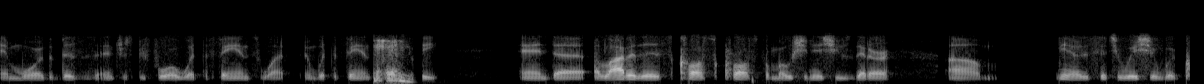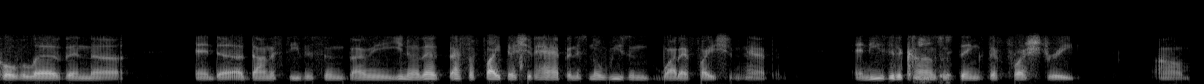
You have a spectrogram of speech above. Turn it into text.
and more of the business interests before what the fans want and what the fans want to be. And uh, a lot of this cost cross promotion issues that are, um, you know, the situation with Kovalev and uh, and uh, Adonis Stevenson. I mean, you know that that's a fight that should happen. There's no reason why that fight shouldn't happen. And these are the kinds of things that frustrate um,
